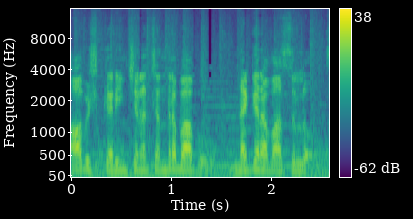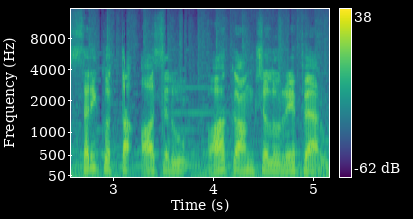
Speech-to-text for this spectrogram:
ఆవిష్కరించిన చంద్రబాబు నగరవాసుల్లో సరికొత్త ఆశలు ఆకాంక్షలు రేపారు.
